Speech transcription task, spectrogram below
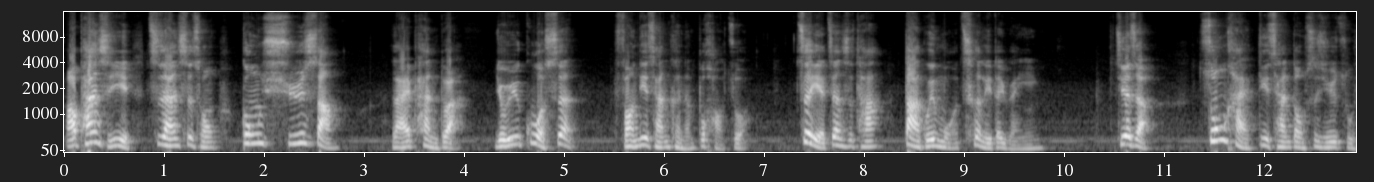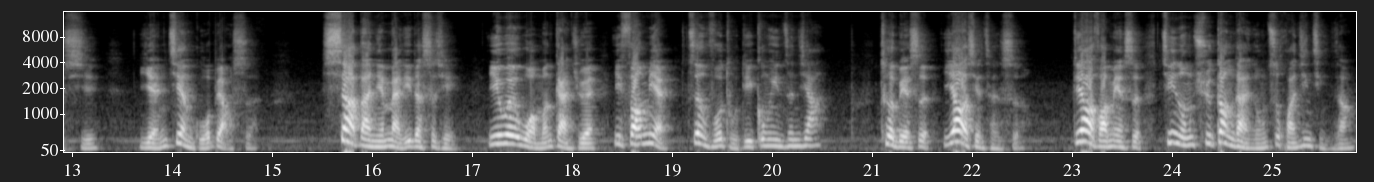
而潘石屹自然是从供需上来判断，由于过剩，房地产可能不好做，这也正是他大规模撤离的原因。接着，中海地产董事局主席严建国表示，下半年买地的事情。因为我们感觉，一方面政府土地供应增加，特别是一二线城市；第二方面是金融去杠杆融资环境紧张，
